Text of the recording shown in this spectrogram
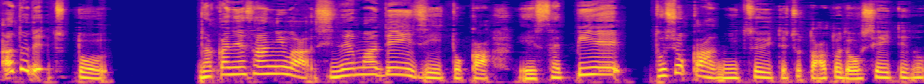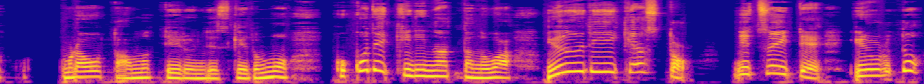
後でちょっと、中根さんにはシネマデイジーとか、えーセピエ図書館についてちょっと後で教えてもらおうとは思っているんですけれども、ここで気になったのは UD キャストについていろいろと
